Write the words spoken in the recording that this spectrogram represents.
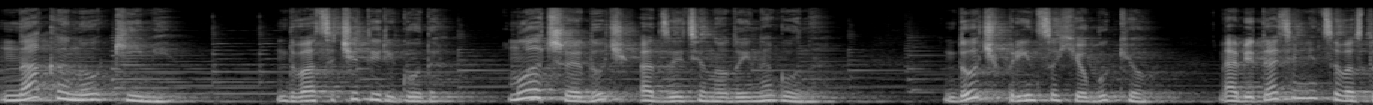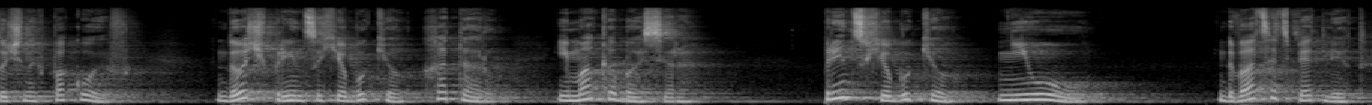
Накано Кими, 24 года. Младшая дочь Адзети Нода Инагона. Дочь принца Хёбукё, обитательница восточных покоев. Дочь принца Хёбукё, Хатару, и Мака Басера. Принц Хёбукё, Ниоу. 25 лет.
